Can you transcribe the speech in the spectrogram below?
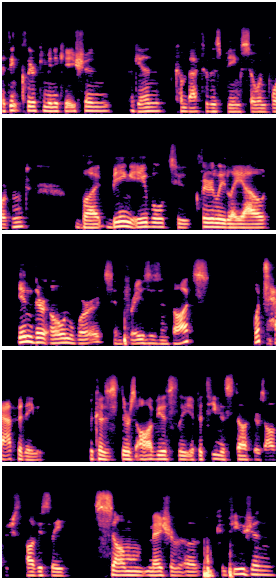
I think clear communication, again, come back to this being so important, but being able to clearly lay out in their own words and phrases and thoughts what's happening because there's obviously if a team is stuck there's obviously some measure of confusion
